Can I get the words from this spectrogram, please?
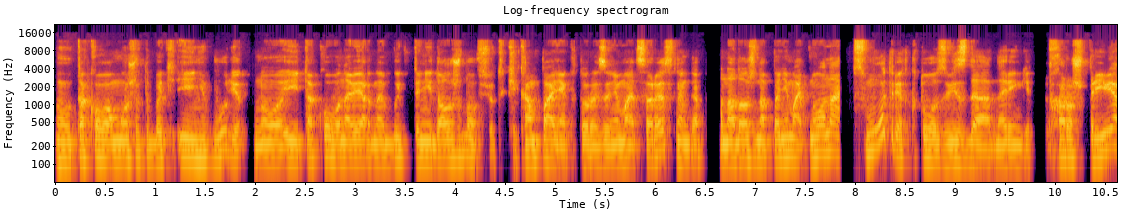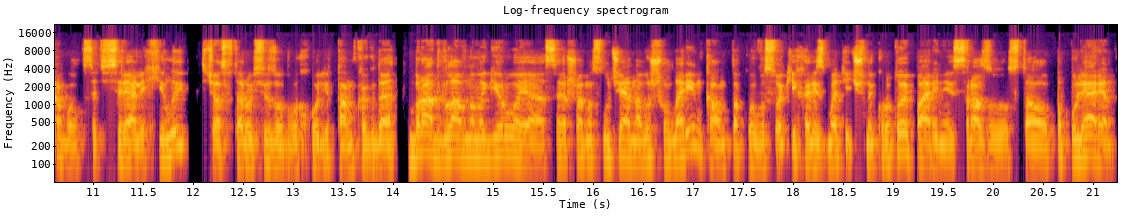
Ну, такого, может быть, и не будет, но и такого, наверное, быть-то не должно. Все-таки компания, которая занимается рестлингом, она должна понимать, ну, она смотрит, кто звезда на ринге. Хороший пример был, кстати, в сериале «Хилы». Сейчас второй сезон выходит, там, когда брат главного героя совершенно случайно вышел на ринг, а он такой высокий, харизматичный, крутой парень, и сразу стал популярен.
